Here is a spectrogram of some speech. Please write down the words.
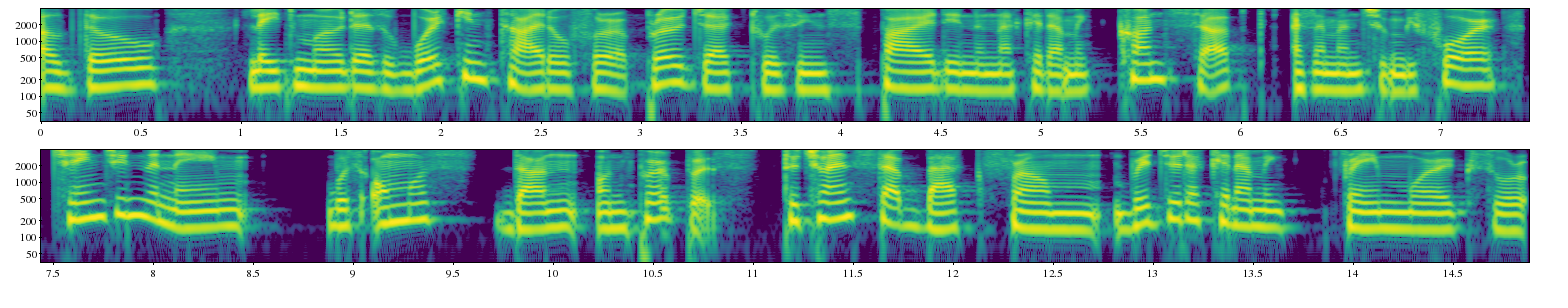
although Late Mode as a working title for a project was inspired in an academic concept, as I mentioned before, changing the name was almost done on purpose to try and step back from rigid academic frameworks or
